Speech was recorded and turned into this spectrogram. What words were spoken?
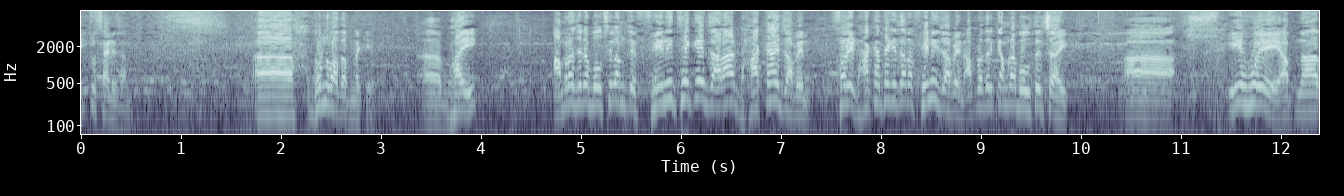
একটু সাইডে যান। ধন্যবাদ আপনাকে। ভাই, আমরা যেটা বলছিলাম যে ফেনী থেকে যারা ঢাকায় যাবেন সরি ঢাকা থেকে যারা ফেনী যাবেন, আপনাদেরকে আমরা বলতে চাই এ হয়ে আপনার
